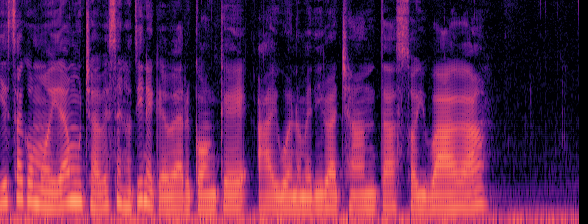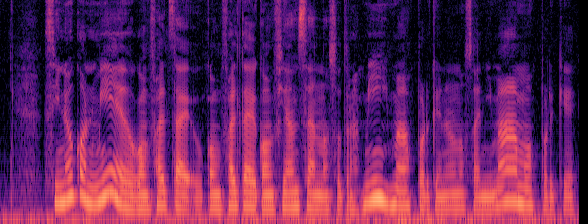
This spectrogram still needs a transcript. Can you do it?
Y esa comodidad muchas veces no tiene que ver con que, ay, bueno, me tiro a chantas, soy vaga, sino con miedo, con falta, de, con falta de confianza en nosotras mismas, porque no nos animamos, porque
